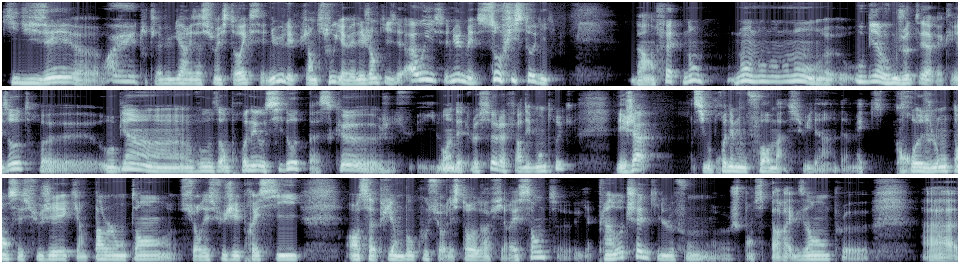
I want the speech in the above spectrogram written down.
qui disait euh, ouais toute la vulgarisation historique c'est nul, et puis en dessous il y avait des gens qui disaient ah oui c'est nul mais sophistonie. Ben en fait non, non non non non non, euh, ou bien vous me jetez avec les autres, euh, ou bien vous en prenez aussi d'autres parce que je suis loin d'être le seul à faire des bons trucs. Déjà si vous prenez mon format, celui d'un mec qui creuse longtemps ces sujets, qui en parle longtemps, sur des sujets précis, en s'appuyant beaucoup sur l'historiographie récente, il y a plein d'autres chaînes qui le font, je pense par exemple à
